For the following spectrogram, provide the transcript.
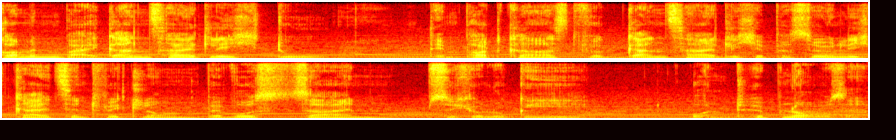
Willkommen bei Ganzheitlich Du, dem Podcast für ganzheitliche Persönlichkeitsentwicklung, Bewusstsein, Psychologie und Hypnose.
